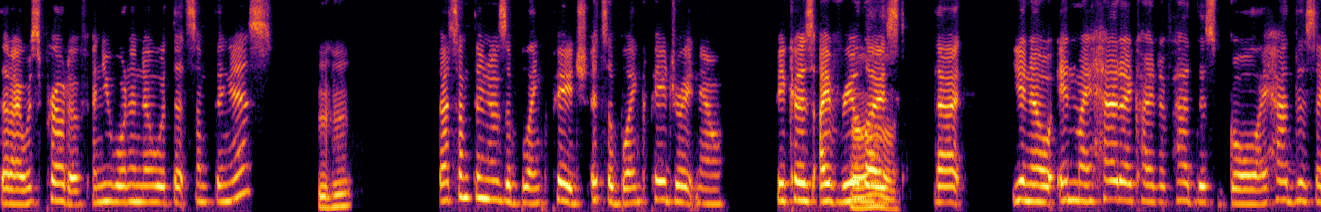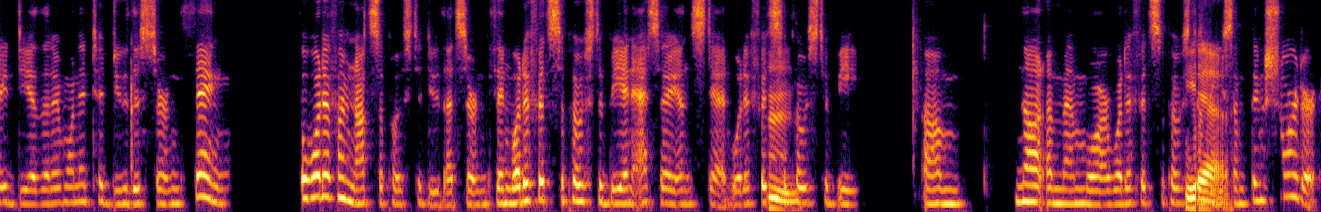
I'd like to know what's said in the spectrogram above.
that I was proud of. And you want to know what that something is? Mm-hmm. That's something is a blank page. It's a blank page right now because I've realized oh. that, you know, in my head, I kind of had this goal. I had this idea that I wanted to do this certain thing. But what if I'm not supposed to do that certain thing? What if it's supposed to be an essay instead? What if it's mm. supposed to be um, not a memoir? What if it's supposed yeah. to be something shorter?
